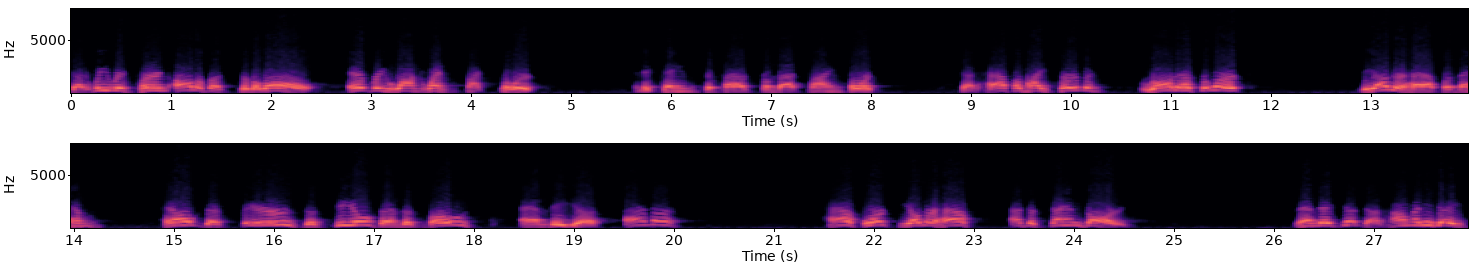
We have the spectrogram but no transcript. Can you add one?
that we returned all of us to the wall. Every one went back to work. And it came to pass from that time forth that half of my servants wrought at the work, the other half of them held the spears, the shields, and the bows, and the uh, armor. Half worked, the other half had to stand guard. Then they did that. How many days?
